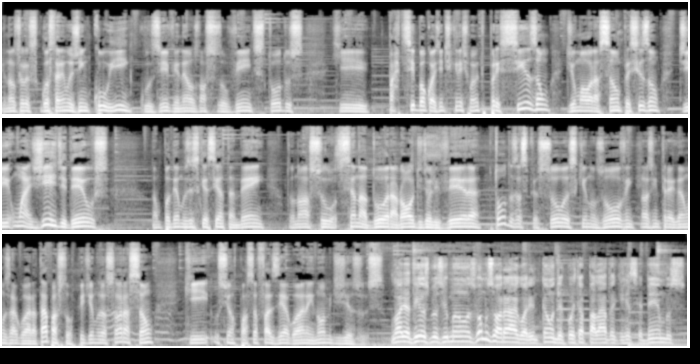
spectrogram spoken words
e nós gostaríamos de incluir, inclusive, né, os nossos ouvintes, todos que participam com a gente, que neste momento precisam de uma oração, precisam de um agir de Deus. Não podemos esquecer também do nosso senador Harold de Oliveira, todas as pessoas que nos ouvem, nós entregamos agora, tá, pastor? Pedimos essa oração que o Senhor possa fazer agora em nome de Jesus. Glória a Deus, meus irmãos. Vamos orar agora então, depois da palavra que recebemos.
